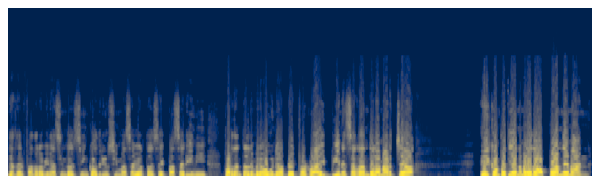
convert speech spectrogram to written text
desde el fondo lo viene haciendo el 5, Drew Simas abierto el 6, Paserini, por dentro el número 1, Virtual Ray, viene cerrando la marcha. El competidor número 2, Pondeman.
